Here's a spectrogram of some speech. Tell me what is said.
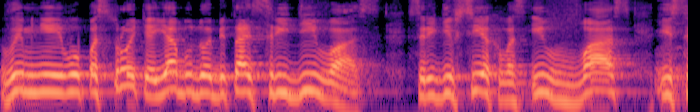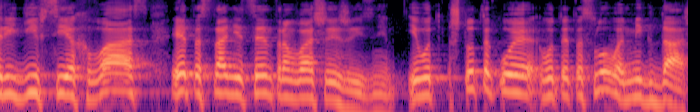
вы мне его постройте, а я буду обитать среди вас – среди всех вас, и в вас, и среди всех вас это станет центром вашей жизни. И вот что такое вот это слово «мигдаш»?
